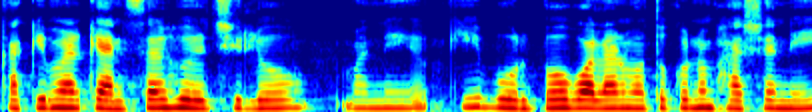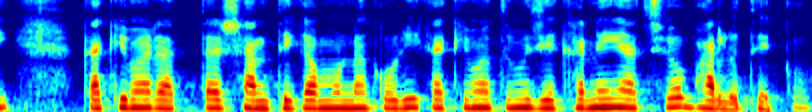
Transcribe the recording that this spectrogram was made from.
কাকিমার ক্যান্সার হয়েছিল। মানে কি বলব, বলার মতো কোনো ভাষা নেই। কাকিমার আত্মার শান্তি কামনা করি। কাকিমা, তুমি যেখানেই আছো, ভালো থেকো।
